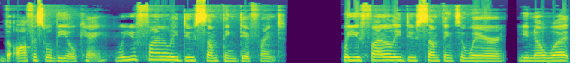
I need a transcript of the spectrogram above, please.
The office will be okay. Will you finally do something different? Will you finally do something to where, you know what?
